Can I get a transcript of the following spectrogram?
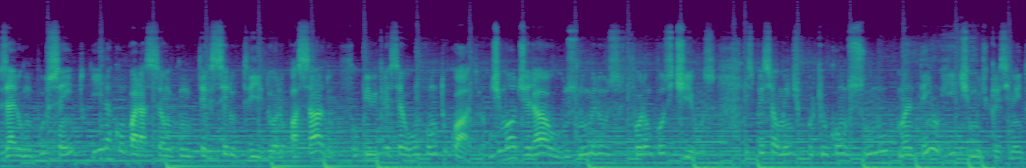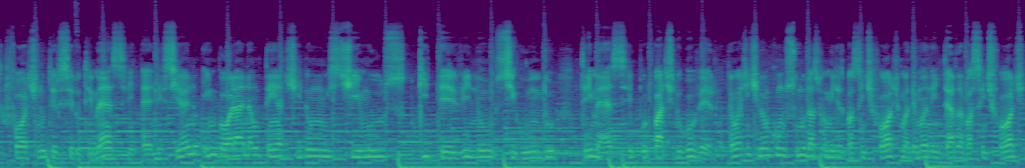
0,1% e na comparação com o terceiro TRI do ano passado, o PIB cresceu 1,4%. De modo geral, os números foram positivos, especialmente porque o consumo mantém o ritmo de crescimento forte no terceiro trimestre é, nesse ano, embora não tenha tido um estímulo que teve no segundo trimestre por parte do governo. Então a gente vê um consumo das famílias bastante forte, uma demanda interna bastante forte.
